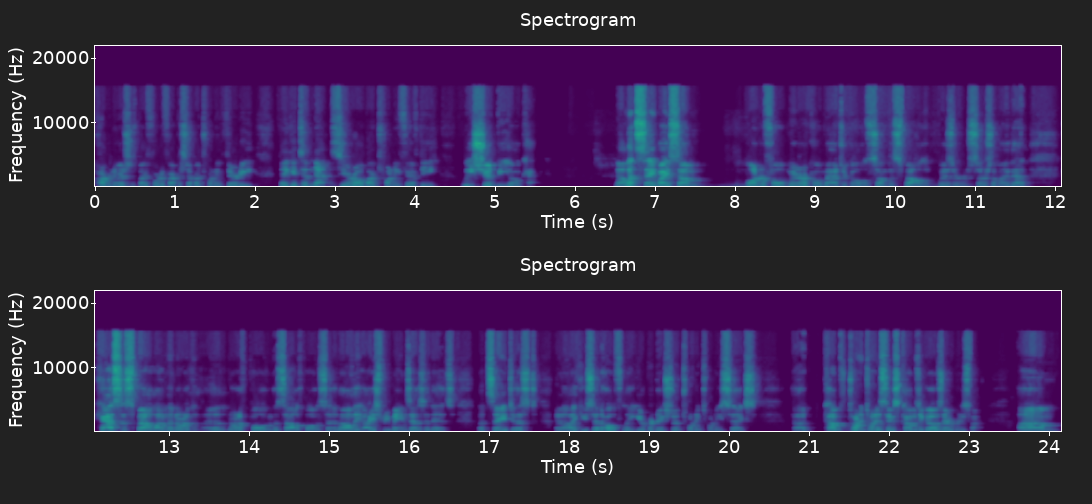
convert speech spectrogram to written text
carbon emissions by 45% by 2030, then get to net zero by 2050, we should be okay. Now, let's say by some wonderful miracle, magical, some spell wizards or something like that, cast a spell on the north uh, North Pole and the South Pole, and, and all the ice remains as it is. Let's say just and like you said, hopefully your prediction of 2026 uh, comes. 2026 comes and goes. Everybody's fine. Um,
